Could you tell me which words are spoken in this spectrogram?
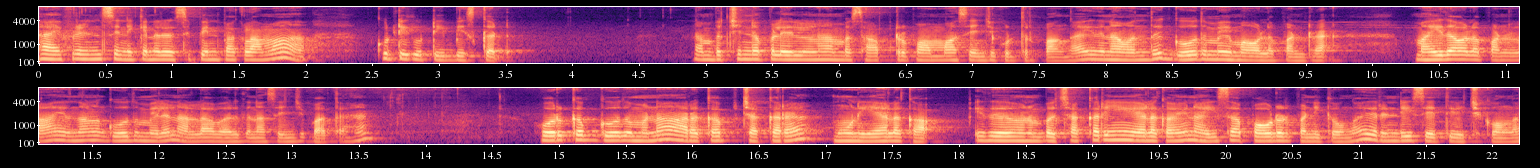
ஹாய் ஃப்ரெண்ட்ஸ் இன்றைக்கி என்ன ரெசிபின்னு பார்க்கலாமா? குட்டி குட்டி பிஸ்கட் நம்ம சின்ன பிள்ளையிலலாம் நம்ம சாப்பிட்ருப்போம் அம்மா செஞ்சு கொடுத்துருப்பாங்க. இது நான் வந்து கோதுமை மாவில் பண்ணுறேன் மைதாவில் பண்ணலாம். இருந்தாலும் கோதுமையில் நல்லா வருது நான் செஞ்சு பார்த்தேன். ஒரு கப் கோதுமைனா அரை கப் சர்க்கரை மூணு ஏலக்காய். இது நம்ம சர்க்கரையும் ஏலக்காயும் நைஸாக பவுடர் பண்ணிக்கோங்க. இது ரெண்டையும் சேர்த்து வச்சுக்கோங்க.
